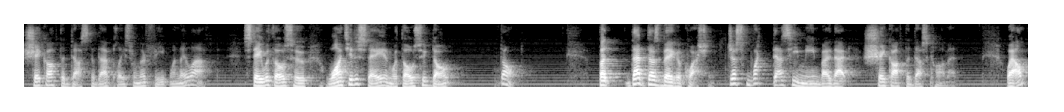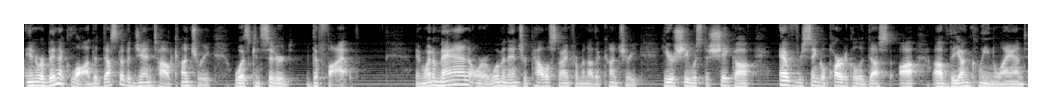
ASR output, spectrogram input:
shake off the dust of that place from their feet when they left. Stay with those who want you to stay, and with those who don't, don't. But that does beg a question. Just what does he mean by that shake off the dust comment? Well, in rabbinic law, the dust of a Gentile country was considered defiled. And when a man or a woman entered Palestine from another country, he or she was to shake off every single particle of dust of the unclean land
